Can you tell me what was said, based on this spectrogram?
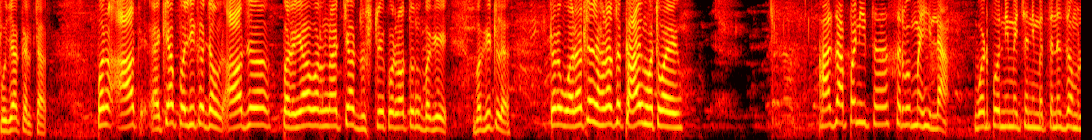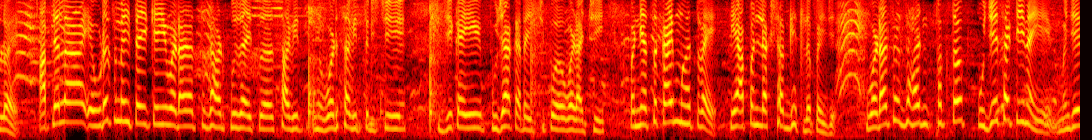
पूजा करतात. पण आज याच्या पलीकडे जाऊन आज पर्यावरणाच्या दृष्टिकोनातून बघे बघितलं तर वडाच्या झाडाचं काय महत्त्व आहे? आज आपण इथं सर्व महिला वडपौर्णिमेच्या निमित्तानं जमलो आहे आपल्याला एवढंच माहीत आहे की वडाचं झाड पूजायचं सावित वड सावित्रीची जी काही पूजा करायची प वडाची पण याचं काय महत्त्व आहे हे आपण लक्षात घेतलं पाहिजे. वडाचं झाड फक्त पूजेसाठी नाही आहे म्हणजे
